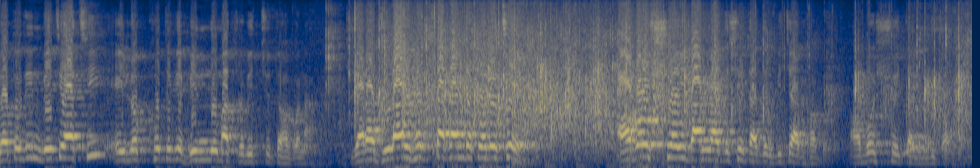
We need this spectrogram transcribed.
যতদিন বেঁচে আছি, এই লক্ষ্য থেকে বিন্দু মাত্র বিচ্যুত হব না। যারা জুলাই হত্যাকাণ্ড করেছে অবশ্যই বাংলাদেশে তাদের বিচার হবে। অবশ্যই তাদের বিচার হবে।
